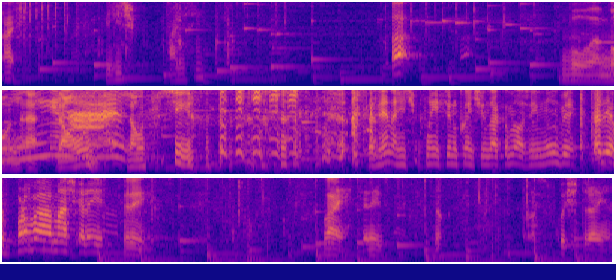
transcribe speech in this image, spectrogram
Ai. E a gente faz assim. Ah, Boa, boa. É, dá, um, dá um sustinho. tá vendo? A gente põe assim no cantinho da câmera, nem vão ver. Cadê? Prova a máscara aí. Peraí. Vai. Peraí. Não. Nossa, ficou estranha.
